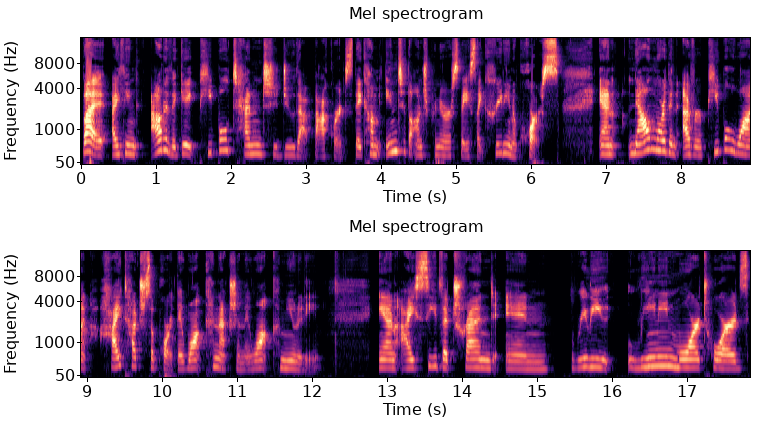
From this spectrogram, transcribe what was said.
But I think out of the gate, people tend to do that backwards. They come into the entrepreneur space like creating a course. And now more than ever, people want high touch support. They want connection, they want community. And I see the trend in really leaning more towards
